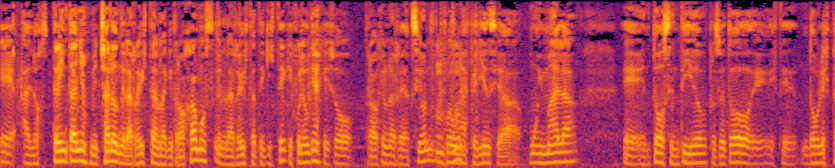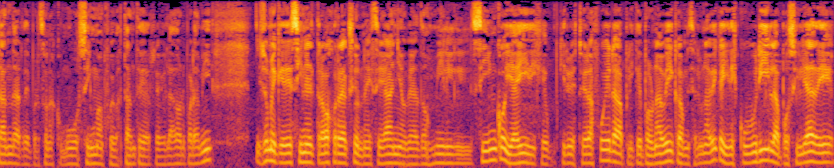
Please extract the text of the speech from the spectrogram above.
Eh, a los 30 años me echaron de la revista en la que trabajamos, en la revista TXT, que fue la última vez que yo trabajé en una redacción. Fue una experiencia muy mala. eh, en todo sentido, pero sobre todo de este doble estándar de personas como Hugo Sigman fue bastante revelador para mí. Y yo me quedé sin el trabajo de redacción en ese año, que era 2005, y ahí dije, quiero estudiar afuera, apliqué por una beca, me salió una beca y descubrí la posibilidad de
